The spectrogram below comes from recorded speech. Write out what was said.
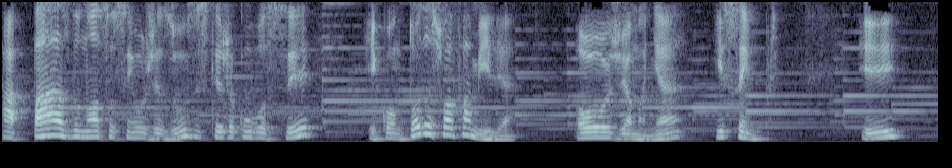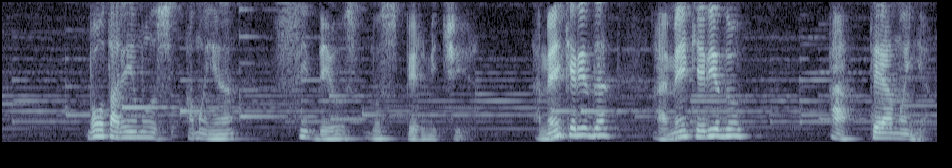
a paz do nosso Senhor Jesus esteja com você e com toda a sua família, hoje, amanhã e sempre. E voltaremos amanhã, se Deus nos permitir. Amém, querida? Amém, querido? Até amanhã.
